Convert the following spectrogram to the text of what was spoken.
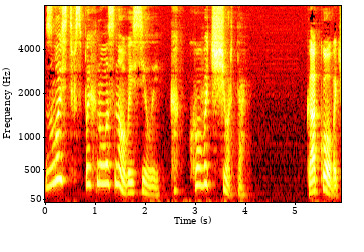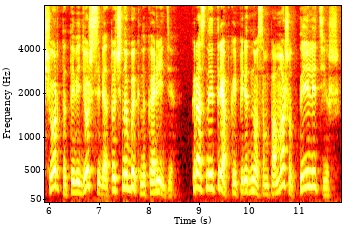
Злость вспыхнула с новой силой. Какого черта? Какого черта ты ведешь себя точно бык на кориде? Красной тряпкой перед носом помашут, ты и летишь.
